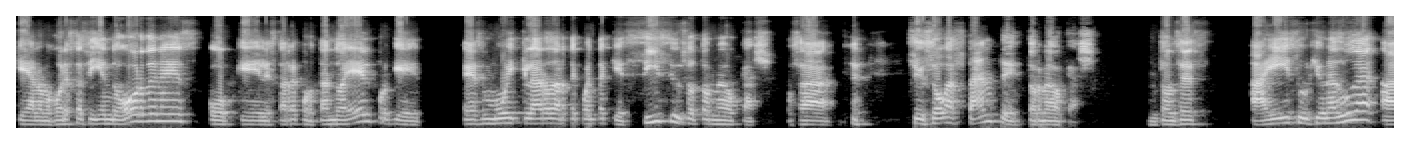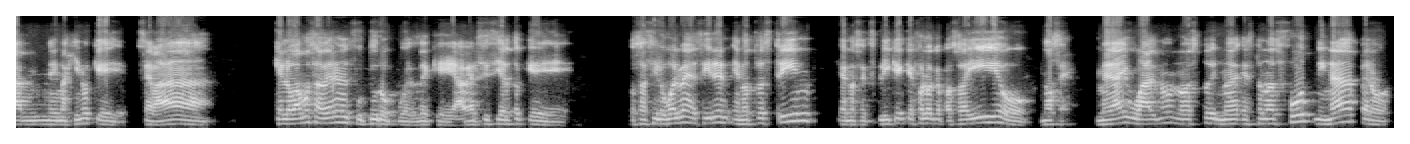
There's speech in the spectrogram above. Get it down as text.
que a lo mejor está siguiendo órdenes o que le está reportando a él, porque es muy claro darte cuenta que sí se usó Tornado Cash, o sea, se usó bastante Tornado Cash. Entonces, ahí surgió una duda, ah, me imagino que se va, que lo vamos a ver en el futuro, pues, de que a ver si es cierto que, o sea, si lo vuelve a decir en, otro stream, que nos explique qué fue lo que pasó ahí, o no sé, me da igual, ¿no? No estoy, no, esto no es food ni nada, pero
